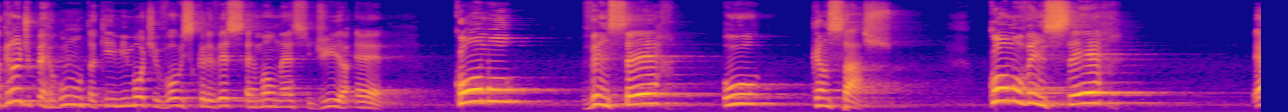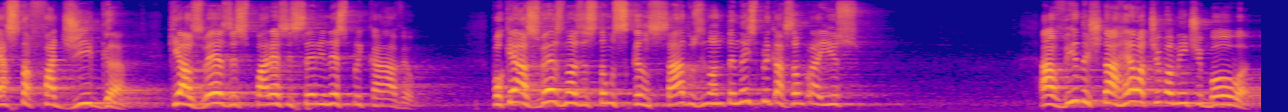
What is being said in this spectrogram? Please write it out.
A grande pergunta que me motivou a escrever esse sermão nesse dia é: como vencer o cansaço? Como vencer esta fadiga que às vezes parece ser inexplicável? Porque às vezes nós estamos cansados e nós não temos nem explicação para isso. A vida está relativamente boa,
